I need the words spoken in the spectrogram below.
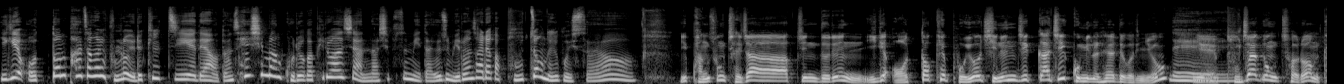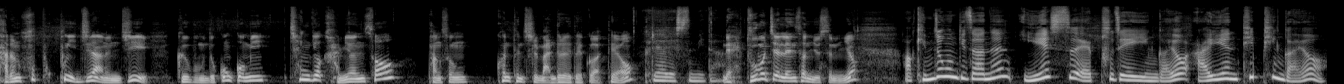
이게 어떤 파장을 불러일으킬지에 대한 어떤 세심한 고려가 필요하지 않나 싶습니다. 요즘 이런 사례가 부쩍 늘고 있어요. 이 방송 제작진들은 이게 어떻게 보여지는지까지 고민을 해야 되거든요. 네. 예, 부작용처럼 다른 후폭풍이지 않은지 그 부분도 꼼꼼히 챙겨가면서 방송 콘텐츠를 만들어야 될 것 같아요. 그래야겠습니다. 네, 두 번째 랜선 뉴스는요. 아, 김정은 기자는 ESFJ인가요? INTP인가요?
